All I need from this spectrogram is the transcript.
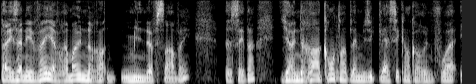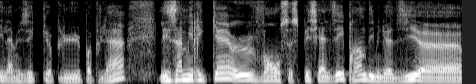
Dans les années 20, il y a vraiment une... ren- 1920, euh, c'est temps, il y a une rencontre entre la musique classique, encore une fois, et la musique plus populaire. Les Américains, eux, vont se spécialiser et prendre des mélodies... euh,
